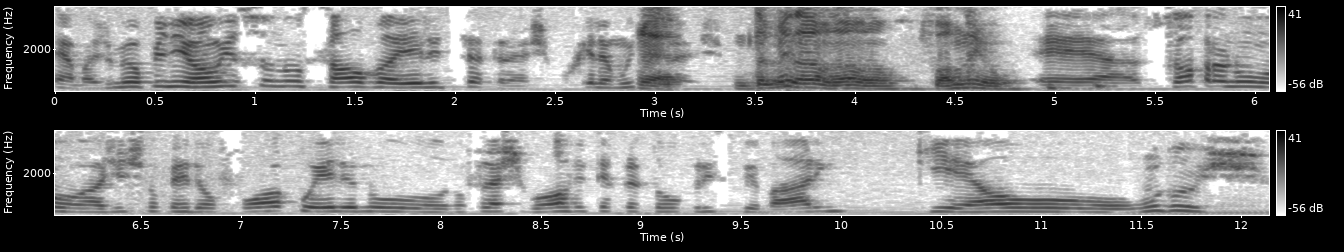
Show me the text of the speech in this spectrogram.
É, mas na minha opinião, isso não salva ele de ser trash, porque ele é muito É. trash. Também não, não, não, de forma nenhuma. É, só pra não, a gente não perder o foco, ele no, no Flash Gordon interpretou o Príncipe Barin, que é o, um dos.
